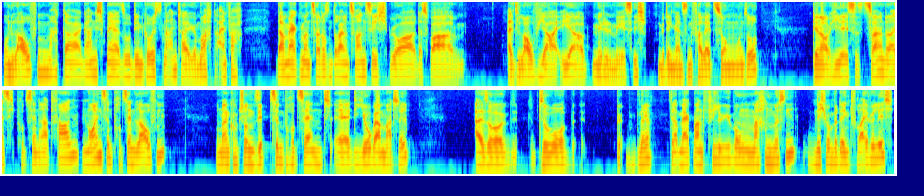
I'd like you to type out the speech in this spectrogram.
Und Laufen hat da gar nicht mehr so den größten Anteil gemacht. Einfach da merkt man 2023, ja, das war als Laufjahr eher mittelmäßig mit den ganzen Verletzungen und so. Genau, hier ist es 32% Radfahren, 19% Laufen und dann kommt schon 17% äh, die Yogamatte. Also so, ne? Da merkt man viele Übungen machen müssen, nicht unbedingt freiwillig.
